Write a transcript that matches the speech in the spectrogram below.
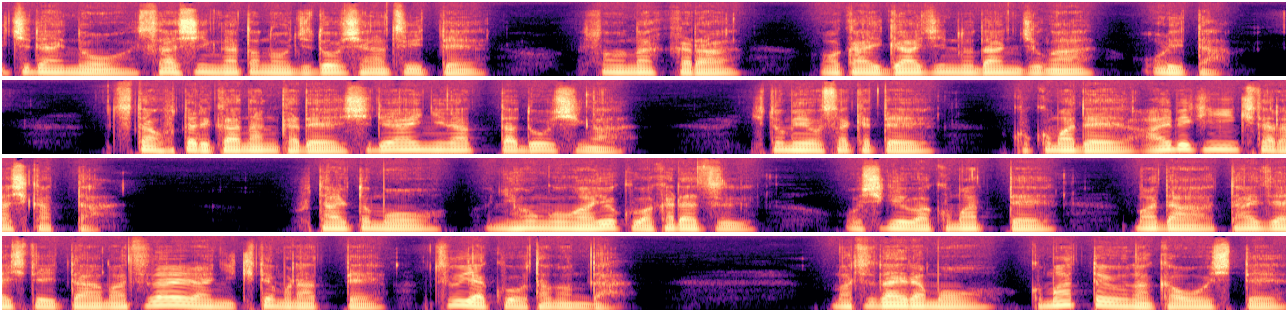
一台の最新型の自動車がついて、その中から若い外人の男女が降りた。ツタ二人かなんかで知り合いになった同士が、人目を避けてここまで相引きに来たらしかった。二人とも日本語がよくわからず、おしげは困って、まだ滞在していた松平に来てもらって通訳を頼んだ。松平も困ったような顔をして、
